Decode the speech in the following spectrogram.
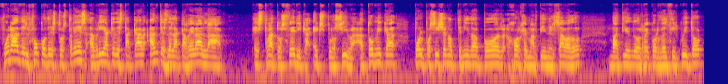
Fuera del foco de estos tres, habría que destacar antes de la carrera la estratosférica, explosiva, atómica pole position obtenida por Jorge Martín el sábado, batiendo el récord del circuito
